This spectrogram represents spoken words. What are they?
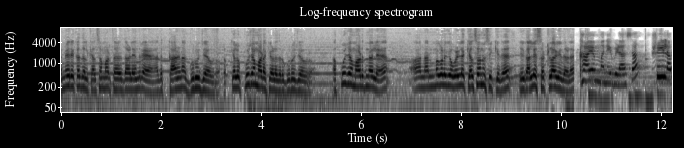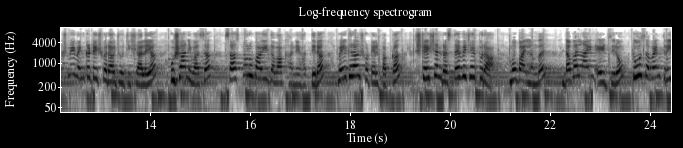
ಅಮೇರಿಕಾದಲ್ಲಿ ಕೆಲಸ ಮಾಡ್ತಾ ಇದ್ದಾಳೆ ಅಂದರೆ ಅದಕ್ಕೆ ಕಾರಣ ಗುರೂಜಿ ಅವರು. ಕೆಲವು ಪೂಜೆ ಮಾಡೋಕೆ ಹೇಳಿದ್ರು ಗುರೂಜಿ ಅವರು. ಆ ಪೂಜೆ ಮಾಡಿದ್ಮೇಲೆ ನನ್ನ ಮಗಳಿಗೆ ಒಳ್ಳೆ ಕೆಲಸನೂ ಸಿಕ್ಕಿದೆ. ಈಗ ಅಲ್ಲೇ ಸೆಟ್ಲ್ ಆಗಿದ್ದಾಳೆ. ಖಾಯಂ ಮನೆ ವಿಳಾಸ ಶ್ರೀ ಲಕ್ಷ್ಮೀ ವೆಂಕಟೇಶ್ವರ ಜ್ಯೋತಿಷಾಲಯ ಉಷಾ ನಿವಾಸ ಸಾಸ್ನೂರು ಬಾಯಿ ದವಾಖಾನೆ ಹತ್ತಿರ ಮೇಘರಾಜ್ ಹೋಟೆಲ್ ಪಕ್ಕ ಸ್ಟೇಷನ್ ರಸ್ತೆ Vijayapura mobile number double nine eight zero two seven three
